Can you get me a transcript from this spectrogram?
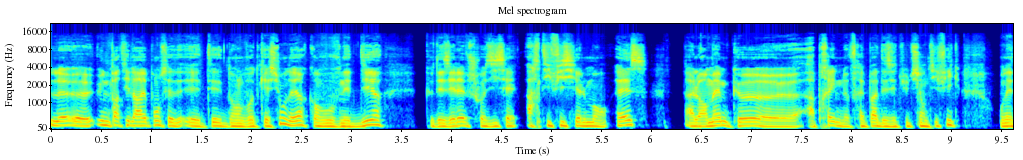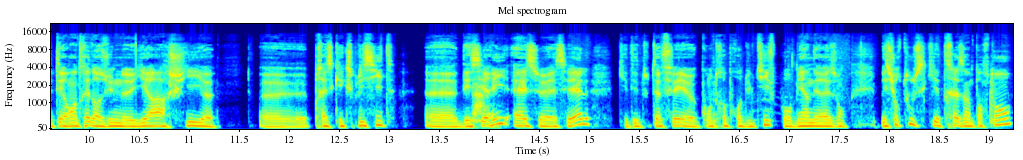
euh, une partie de la réponse était dans votre question d'ailleurs quand vous venez de dire que des élèves choisissaient artificiellement S, alors même que euh, après ils ne feraient pas des études scientifiques. On était rentré dans une hiérarchie presque explicite euh, des bah séries S, E, S et L, qui étaient tout à fait euh, contre-productifs pour bien des raisons. Mais surtout, ce qui est très important,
